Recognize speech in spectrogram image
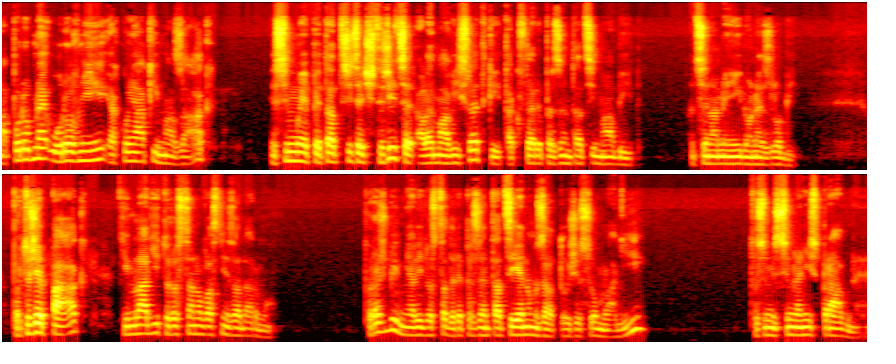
na podobné úrovni jako nějaký mazák, jestli mu je 35, 40, ale má výsledky, tak v té reprezentaci má být. Ať se na mě nikdo nezlobí. Protože pak ti mladí to dostanou vlastně zadarmo. Proč by měli dostat reprezentaci jenom za to, že jsou mladí? To si myslím není správné.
